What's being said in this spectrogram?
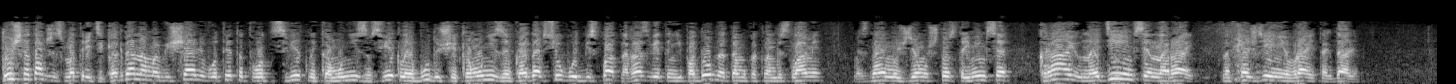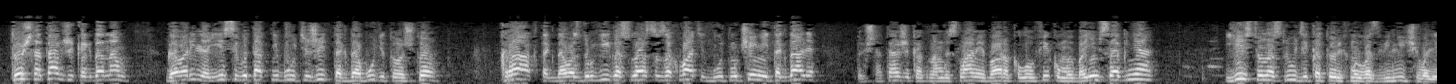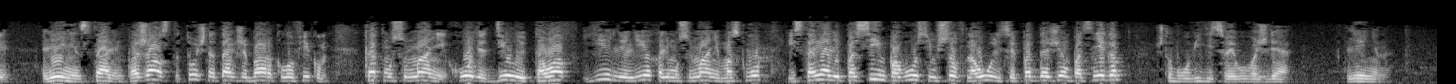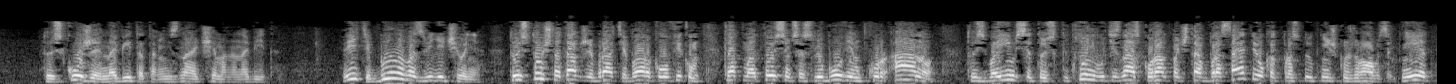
Точно так же, смотрите, когда нам обещали вот этот вот светлый коммунизм, светлое будущее коммунизм, когда все будет бесплатно, разве это не подобно тому, как нам в исламе? Мы знаем, мы ждем, что стремимся к раю, надеемся на рай, на вхождение в рай и так далее. Точно так же, когда нам говорили, «А если вы так не будете жить, тогда будет вас что? Крах, тогда вас другие государства захватят, будет мучение и так далее. Точно так же, как нам в исламе, баракалуфику, мы боимся огня. Есть у нас люди, которых мы возвеличивали, Ленин, Сталин, пожалуйста, точно так же Баракалуфикум, как мусульмане ходят, делают таваф, еле ехали мусульмане в Москву и стояли по 7, по 8 часов на улице под дождем, под снегом, чтобы увидеть своего вождя, Ленина. То есть кожа набита там, не знаю, чем она набита. Видите, было возвеличивание. То есть точно так же, братья, Баракалуфикум, как мы относимся с любовью к Корану, то есть боимся, то есть кто-нибудь из нас Коран почитав, бросает его как простую книжку журнал Нет,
